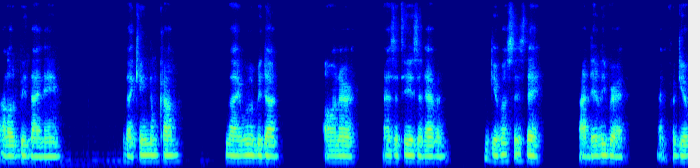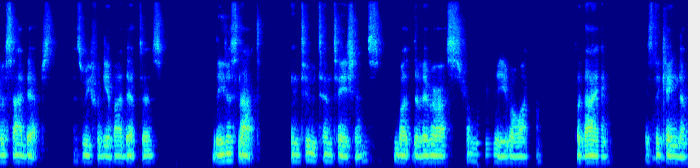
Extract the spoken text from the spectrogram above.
hallowed be thy name. Thy kingdom come, thy will be done, on earth as it is in heaven. Give us this day our daily bread, and forgive us our debts as we forgive our debtors. Lead us not into temptations, but deliver us from the evil one. For thine is the kingdom,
